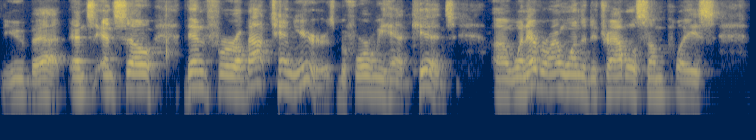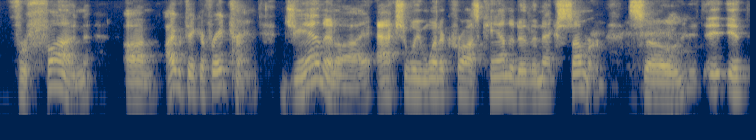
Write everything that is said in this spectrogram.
You bet. And and so then for about 10 years before we had kids, uh, whenever I wanted to travel someplace for fun, um, I would take a freight train. Jan and I actually went across Canada the next summer. So it, it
